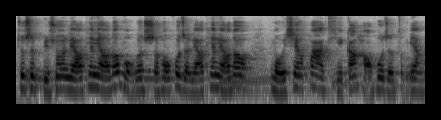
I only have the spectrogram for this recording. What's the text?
就是比如说聊天聊到某个时候，或者聊天聊到某一些话题，刚好或者怎么样，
